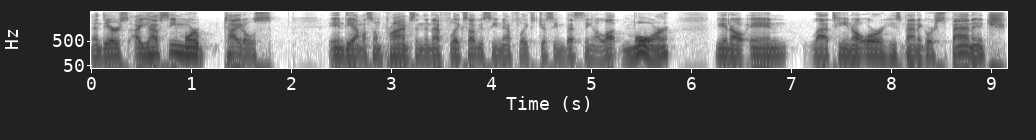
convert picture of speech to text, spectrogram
and there's I have seen more titles in the Amazon Primes and the Netflix. Obviously, Netflix just investing a lot more, you know, in Latino or Hispanic or Spanish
